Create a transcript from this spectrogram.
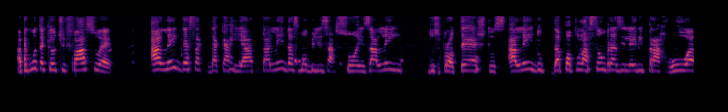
A pergunta que eu te faço é: além dessa da carreata, além das mobilizações, além dos protestos, além do, da população brasileira ir para a rua,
